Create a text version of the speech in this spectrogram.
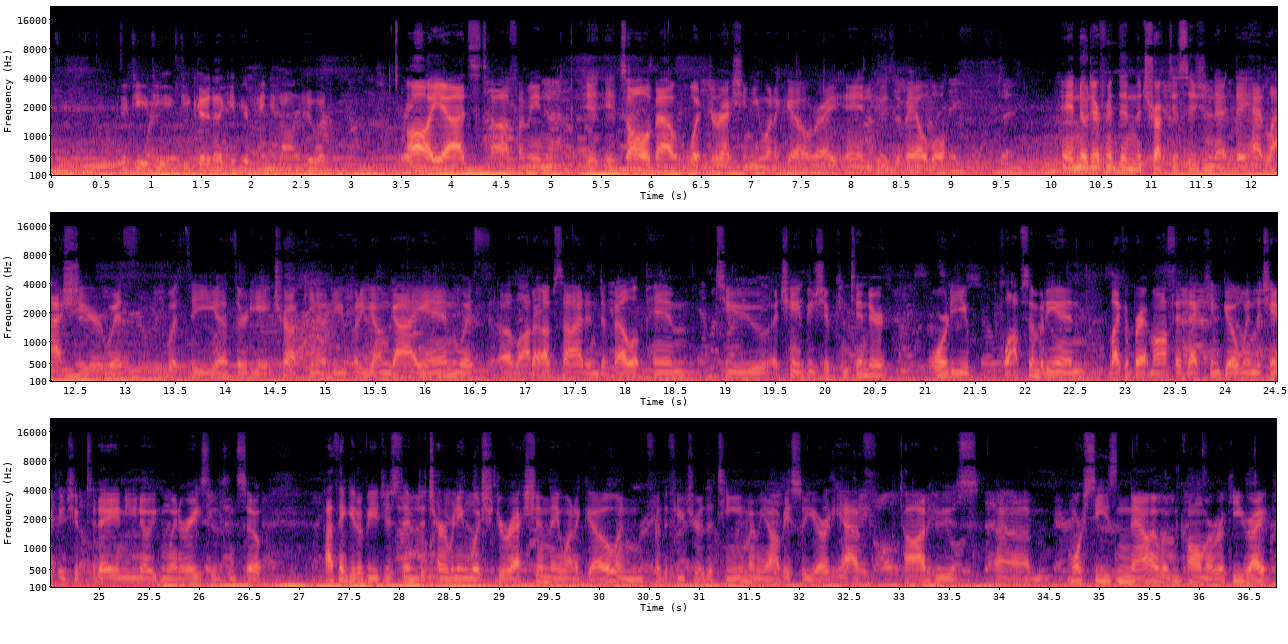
If you, if you, if you could uh, give your opinion on who would. Oh yeah, it's tough. I mean, it, it's all about what direction you want to go, right, and who's available. And no different than the truck decision that they had last year with with the uh, 38 truck. You know, do you put a young guy in with a lot of upside and develop him to a championship contender, or do you plop somebody in like a Brett Moffitt that can go win the championship today and you know he can win races? And so. I think it'll be just them determining which direction they want to go and for the future of the team. I mean, obviously, you already have Todd, who's um, more seasoned now. I wouldn't call him a rookie, right?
